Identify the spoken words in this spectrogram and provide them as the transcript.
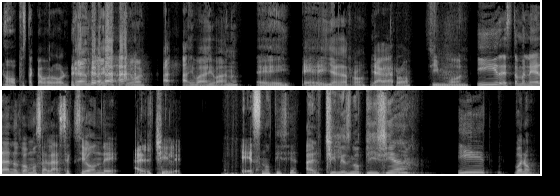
no, pues está cabrón. Ándale, Ahí va, ahí va, ¿no? Ey, ey, ya agarró. Ya agarró. Simón. Y de esta manera nos vamos a la sección de Al Chile. ¿Es noticia? Al Chile es noticia. Y bueno,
